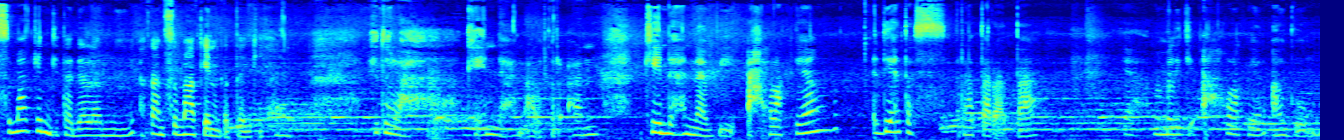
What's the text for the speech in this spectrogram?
semakin kita dalami akan semakin ketagihan. Itulah keindahan Al-Quran, keindahan Nabi, akhlak yang di atas rata-rata, ya, memiliki akhlak yang agung.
